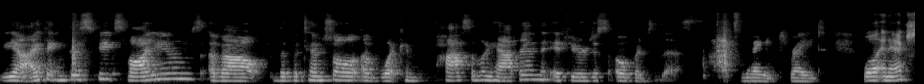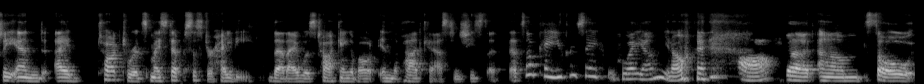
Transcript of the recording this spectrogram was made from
yeah, I think this speaks volumes about the potential of what can possibly happen if you're just open to this. Right, right. Well, and actually, and I talked to her, it's my stepsister Heidi that I was talking about in the podcast. And she said, That's okay, you can say who I am, you know. but um, so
